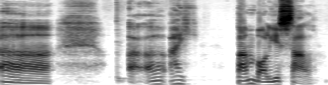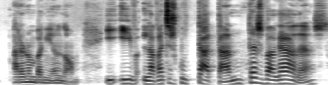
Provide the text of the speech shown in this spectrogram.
Uh, uh, ai, pa amb oli i sal ara no em venia el nom, i, i la vaig escoltar tantes vegades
